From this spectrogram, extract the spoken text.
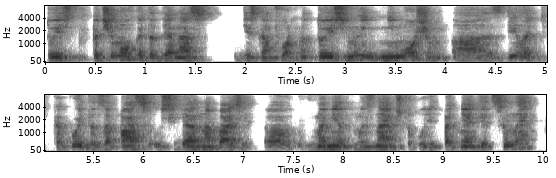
То есть почему это для нас дискомфортно? То есть мы не можем а, сделать какой-то запас у себя на базе. А, в момент мы знаем, что будет поднятие цены –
